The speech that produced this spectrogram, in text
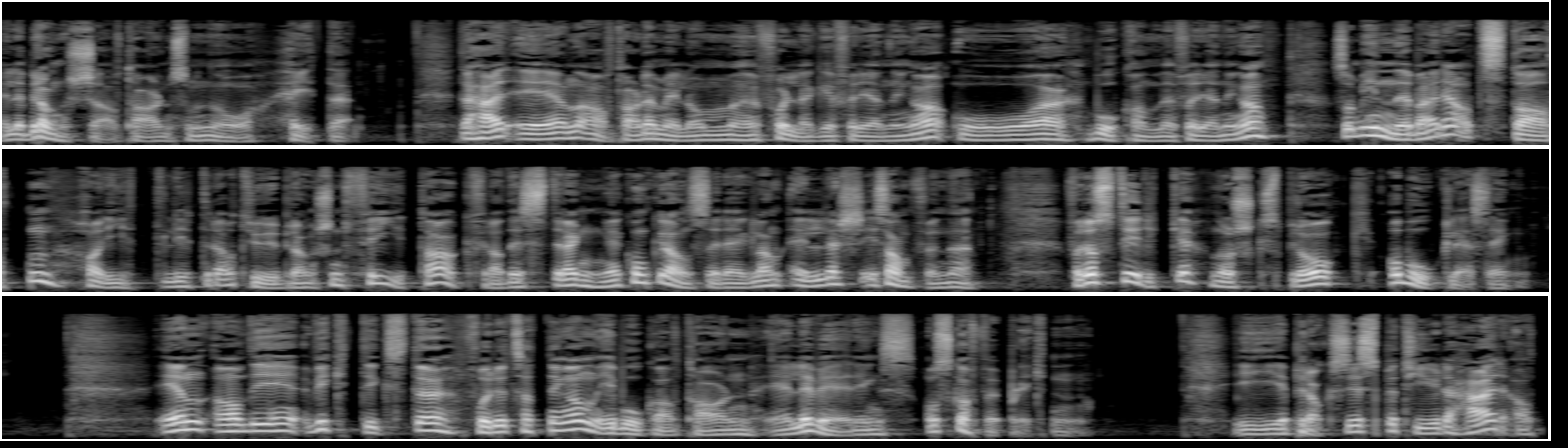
eller bransjeavtalen som den nå heter. Dette er en avtale mellom Forleggerforeninga og Bokhandlerforeninga, som innebærer at staten har gitt litteraturbransjen fritak fra de strenge konkurransereglene ellers i samfunnet, for å styrke norsk språk og boklesing. En av de viktigste forutsetningene i bokavtalen er leverings- og skaffeplikten. I praksis betyr det her at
